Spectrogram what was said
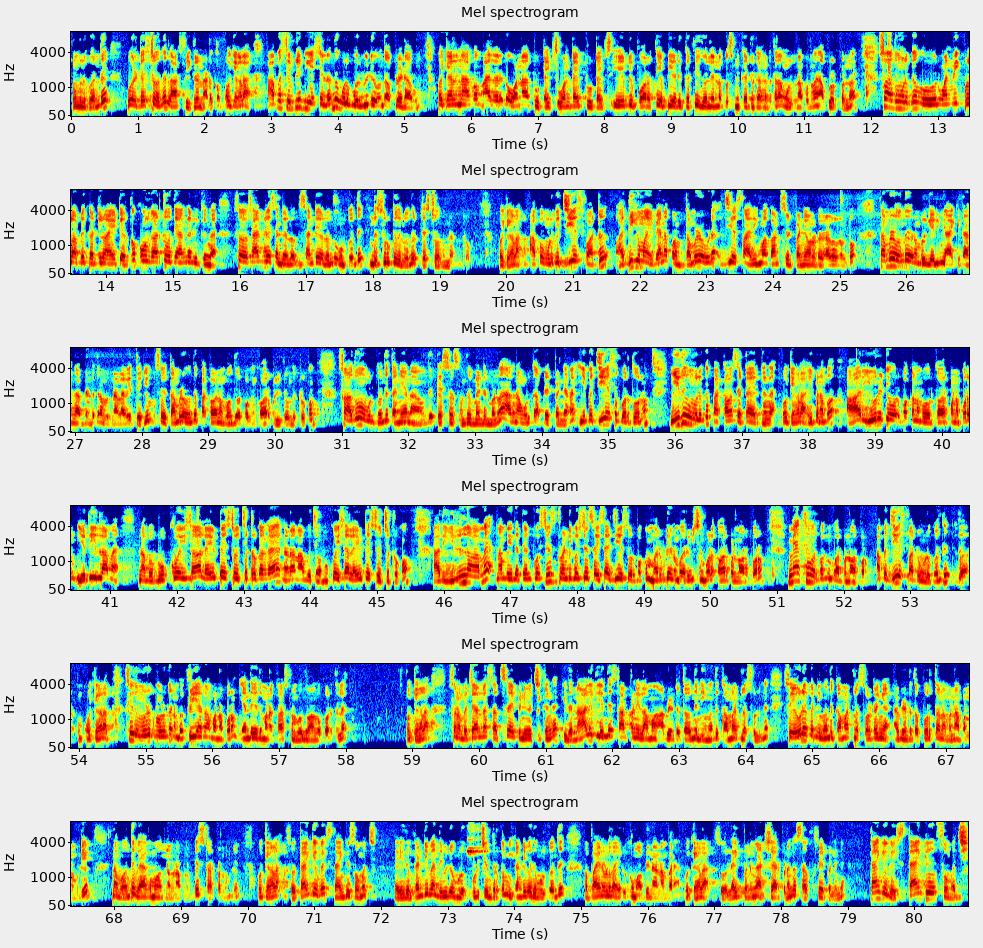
உங்களுக்கு வந்து ஒரு டெஸ்ட் வந்து லாஸ்ட் வீக்ல நடக்கும். ஓகேங்களா அப்போ சிம்பிளிஃபிகேஷன்ல இருந்து உங்களுக்கு ஒரு வீடியோ வந்து அப்லோட் ஆகும். ஓகேங்களா என்ன ஆகும் அதில் இருக்க one or two types one type two types எப்படி போறது எப்படி எடுக்கிறது இதுல என்ன கொஸ்டின் கேட்டிருக்காங்கிறதெல்லாம் உங்களுக்கு நான் பண்ணுவேன் அப்லோட் பண்ணுவேன். ஸோ அது உங்களுக்கு ஒரு ஒன் வீக் ஃபுல்லாக அப்படியே கண்டினியூ ஆகிட்டே இருக்கும். உங்களுக்கு அடுத்து வந்து எங்கே நிற்குங்க ஸோ சாட்டர்டே சண்டேல வந்து சண்டேல வந்து உங்களுக்கு வந்து இந்த சுருக்குதல் வந்து டெஸ்ட் வந்து நடந்துடும் ஓகேங்களா அப்போ உங்களுக்கு ஜிஎஸ் பார்ட்டு அதிகமாக வேணா இப்போ தமிழை விட ஜிஎஸ் தான் அதிகமாக கான்சன்ட்ரேட் பண்ணி அவனோட நிலவு வந்துட்டோம் தமிழை வந்து நம்மளுக்கு எளிமையாக ஆக்கிட்டாங்க அப்படின்றது நம்மளுக்கு நல்லாவே தெரியும். ஸோ தமிழை வந்து பக்கவாக நம்ம வந்து ஒரு பக்கம் கவர் பண்ணிட்டு வந்துட்டு இருக்கோம். ஸோ அதுவும் உங்களுக்கு வந்து தனியாக நான் வந்து டெஸ்டர்ஸ் வந்து மெயின்டைன் பண்ணுவேன். அதை நான் உங்களுக்கு அப்டேட் பண்ணிடுறேன். இப்போ ஜிஎஸ் பொறுத்தவரைக்கும் இது உங்களுக்கு பக்காவாக செட் ஆயிருக்குங்க. ஓகேங்களா இப்போ நம்ம ஆறு யூனிட்டையும் ஒரு பக்கம் நம்ம ஒரு கவர் பண்ண போகிறோம் எது இல்லாமல் நம்ம புக் வைஸாக லைவ் டெஸ்ட் வச்சுட்டு இருக்கோங்க. நல்லா ஞாபகம் வச்சுக்கோங்க. புக் வைஸாக லைவ் டெஸ்ட் வச்சுட்டு இருக்கோம். அது இல்லாமல் நம்ம இந்த டென் கொஸ்டின்ஸ் டுவெண்ட்டி கொஸ்டின்ஸ் வைஸாக ஜிஎஸ் ஒரு பக்கம் மறுபடியும் நம்ம ரிவிஷன் போல கவர் பண்ண வர போகிறோம் மேக்ஸிமம் ஒரு பக்கம் கவர் பண்ண வர போகிறோம் அப்போ ஜிஎஸ் பார்ட் உங்களுக்கு வந்து இதுவாக இருக்கும். ஓகேங்களா ஸோ இது முழுக்க முழுக்க நம்ம ஃப்ரீயாக தான் பண்ண போகிறோம் எந்த விதமான காஸ்ட் நம்ம வந்து வாங்க போகிறதில்ல ஓகேங்களா ஸோ நம்ம சேனலை சப்ஸ்கிரைப் பண்ணி வச்சுக்கோங்க. இதை நாளைக்குலேருந்தே ஸ்டார்ட் பண்ணிடலாமா அப்படின்றத வந்து நீங்கள் வந்து கமெண்ட்டில் சொல்லுங்கள் ஸோ எவ்வளோ பேர் நீங்கள் வந்து கமெண்ட்டில் சொல்கிறீங்க அப்படின்றத பொறுத்தா நம்ம என்ன பண்ண முடியும்? நம்ம வந்து வேகமாக வந்து நம்ம என்ன பண்ண முடியும்? ஸ்டார்ட் பண்ண முடியும். ஓகேங்களா so thank you guys thank you so much இது கண்டிப்பாக இந்த வீடியோ உங்களுக்கு பிடிச்சிருந்திருக்கும். கண்டிப்பாக இது உங்களுக்கு வந்து பயனுள்ளதாக இருக்கும் அப்படின்னு நான் நம்புறேன். ஓகேங்களா ஸோ லைக் பண்ணுங்கள் அண்ட் ஷேர் பண்ணுங்கள் சப்ஸ்கிரைப் பண்ணுங்கள் thank you guys thank you so much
